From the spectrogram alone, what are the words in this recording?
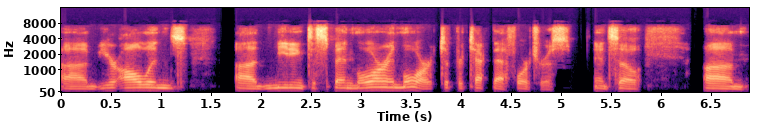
Um, you're always uh, needing to spend more and more to protect that fortress. And so um,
